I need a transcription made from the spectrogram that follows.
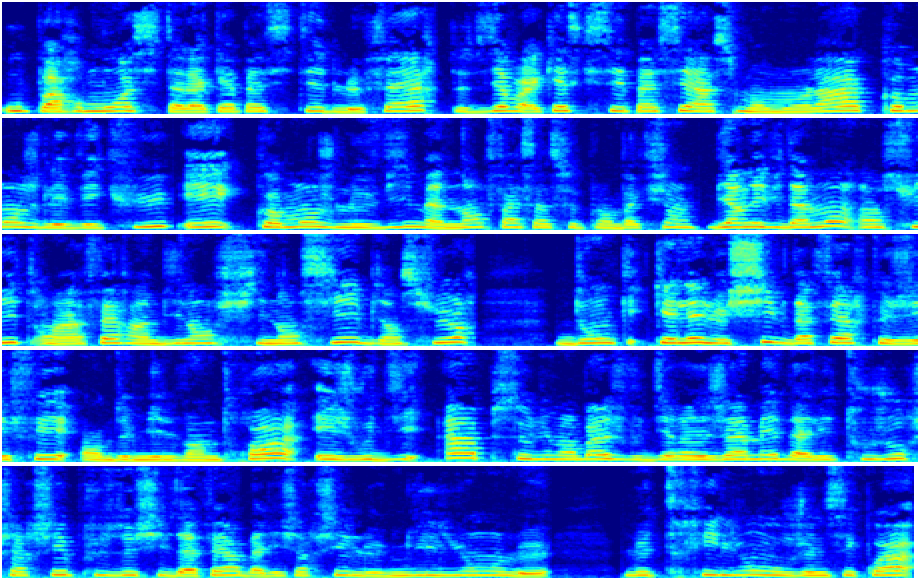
ou par mois si tu as la capacité de le faire, de te dire voilà qu'est-ce qui s'est passé à ce moment-là, comment je l'ai vécu et comment je le vis maintenant face à ce plan d'action. Bien évidemment, ensuite, on va faire un bilan financier, bien sûr, donc, quel est le chiffre d'affaires que j'ai fait en 2023 Et je vous dis absolument pas, je vous dirai jamais d'aller toujours chercher plus de chiffre d'affaires, d'aller chercher le million, le, le trillion ou je ne sais quoi.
